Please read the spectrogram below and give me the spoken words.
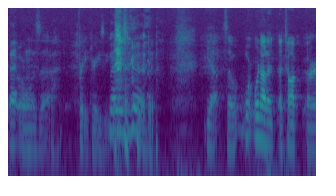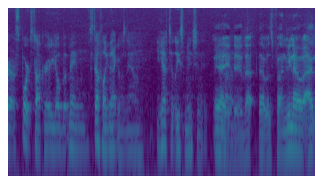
that one was uh, pretty crazy. that was good. Yeah, so we're, we're not a, a talk or a sports talk radio, but man, when stuff like that goes down, you have to at least mention it. Yeah, Uh, you do. That that was fun. You know, I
